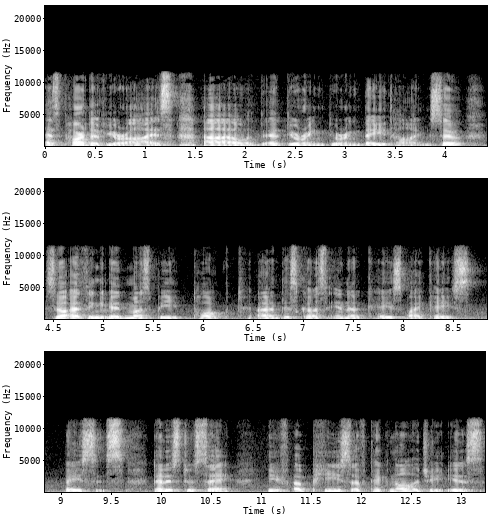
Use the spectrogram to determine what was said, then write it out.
as part of your eyes uh, during during daytime. So so I think it must be talked and discussed in a case by case basis. That is to say, if a piece of technology is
